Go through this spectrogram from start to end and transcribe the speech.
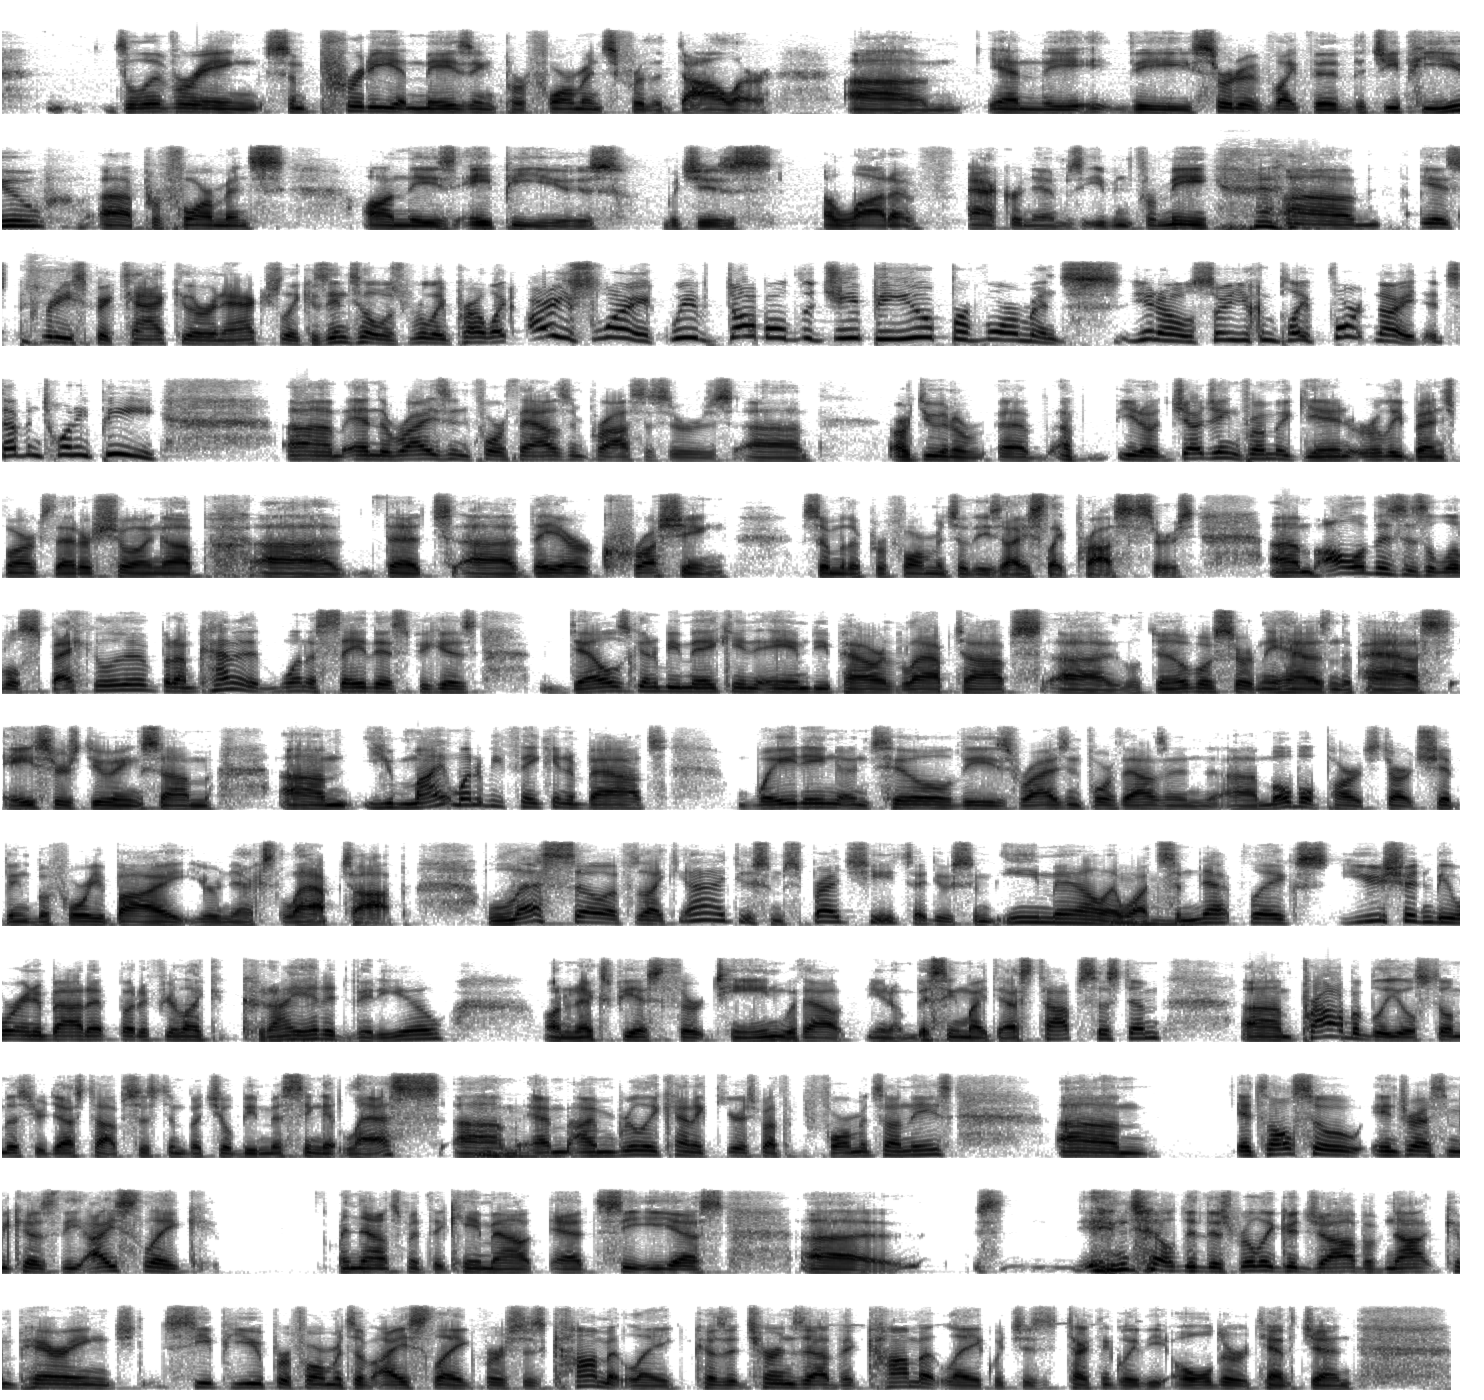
delivering some pretty amazing performance for the dollar. Um, and the the sort of like the the GPU uh, performance on these APUs, which is a lot of acronyms, even for me, um, is pretty spectacular. And actually, because Intel was really proud, like Ice Lake, we've doubled the GPU performance, you know, so you can play Fortnite at 720p. Um, and the Ryzen 4000 processors. Uh, are doing a, a, a, you know judging from again early benchmarks that are showing up uh, that uh, they are crushing some of the performance of these Ice Lake processors. Um, all of this is a little speculative, but I'm kind of want to say this because Dell's going to be making AMD powered laptops. Uh, Lenovo certainly has in the past. Acer's doing some. Um, you might want to be thinking about waiting until these Ryzen 4000 uh, mobile parts start shipping before you buy your next laptop. Less so if like, yeah, I do some spreadsheets, I do some email, I watch mm-hmm. some Netflix. You shouldn't be worrying about it. But if you're like, could I edit video? On an XPS 13 without you know missing my desktop system. Um, probably you'll still miss your desktop system, but you'll be missing it less. Um, mm-hmm. I'm, I'm really kind of curious about the performance on these. Um, it's also interesting because the Ice Lake announcement that came out at CES. Uh, Intel did this really good job of not comparing CPU performance of Ice Lake versus Comet Lake because it turns out that Comet Lake, which is technically the older 10th gen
